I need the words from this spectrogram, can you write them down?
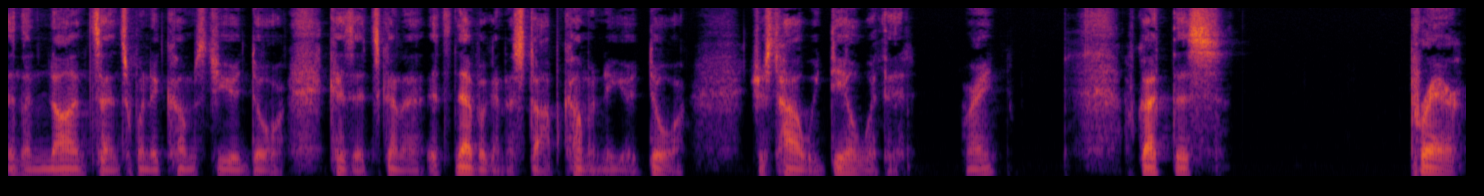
and the nonsense when it comes to your door because it's gonna it's never gonna stop coming to your door just how we deal with it right? I've got this prayer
